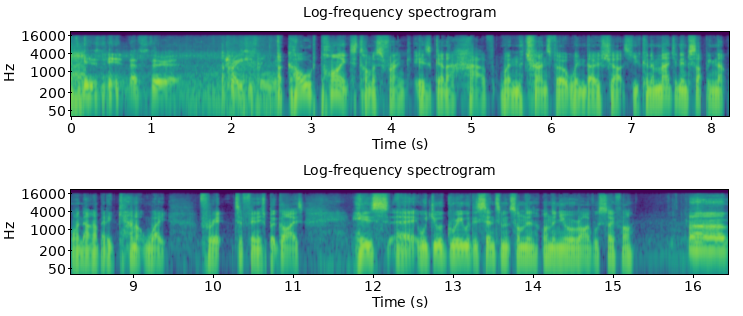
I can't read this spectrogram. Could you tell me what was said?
It, it, that's the craziest thing. A cold pint Thomas Frank is going to have when the transfer window shuts. You can imagine him supping that one down. I bet he cannot wait for it to finish. But guys, his uh, would you agree with his sentiments on the on the new arrivals so far? Uh,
